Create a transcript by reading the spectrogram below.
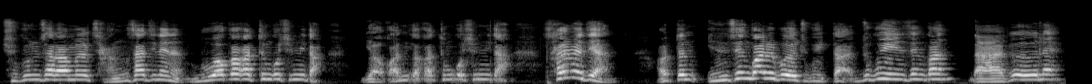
죽은 사람을 장사 지내는 무엇과 같은 곳입니다. 여관과 같은 곳입니다. 삶에 대한 어떤 인생관을 보여주고 있다. 누구의 인생관? 나그네.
